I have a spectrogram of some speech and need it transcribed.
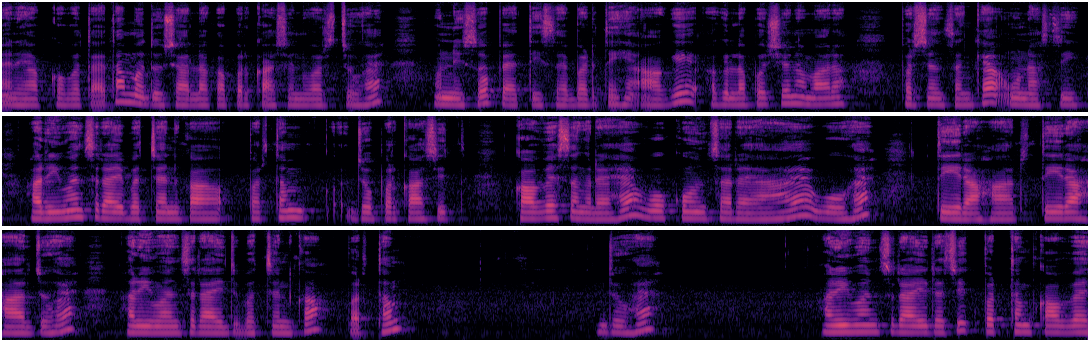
मैंने आपको बताया था मधुशाला का प्रकाशन वर्ष जो है 1935 है। बढ़ते हैं आगे। अगला क्वेश्चन हमारा प्रश्न संख्या उनासी। हरिवंश राय बच्चन का प्रथम जो प्रकाशित काव्य संग्रह है, वो कौन सा रहा है? वो है तेरा हार तेरा हार जो है हरिवंश राय बच्चन का प्रथम जो है हरिवंश राय रचित प्रथम काव्य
